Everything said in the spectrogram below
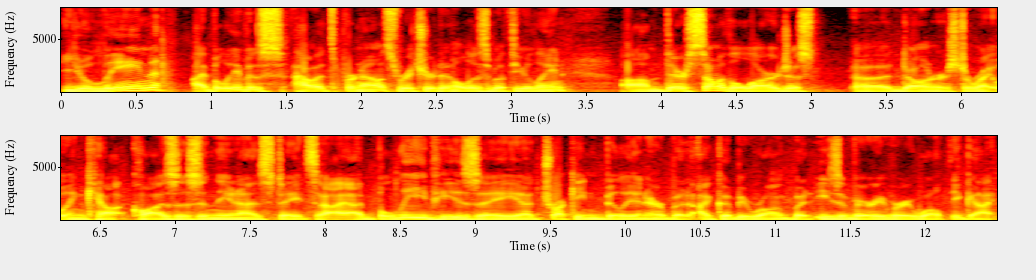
Uihlein, I believe is how it's pronounced, Richard and Elizabeth Uihlein. Um, they're some of the largest uh, donors to right-wing ca- causes in the United States. I, I believe he's a, a, trucking billionaire, but I could be wrong. But he's a very, very wealthy guy.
